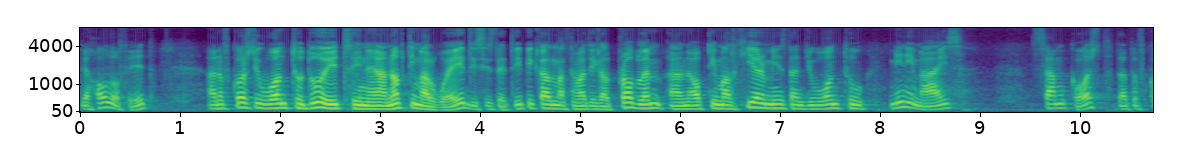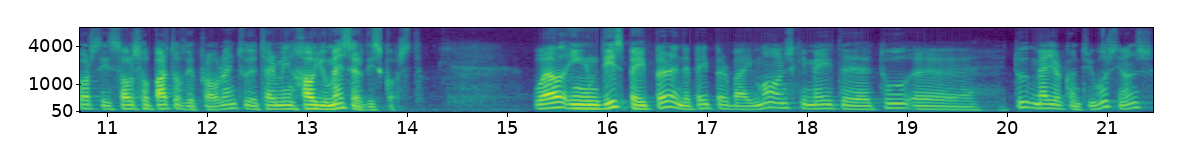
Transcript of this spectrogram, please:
the whole of it. And of course, you want to do it in an optimal way. This is the typical mathematical problem. And optimal here means that you want to minimize some cost. That, of course, is also part of the problem to determine how you measure this cost. Well, in this paper, in the paper by Monge, he made uh, two, uh, two major contributions.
